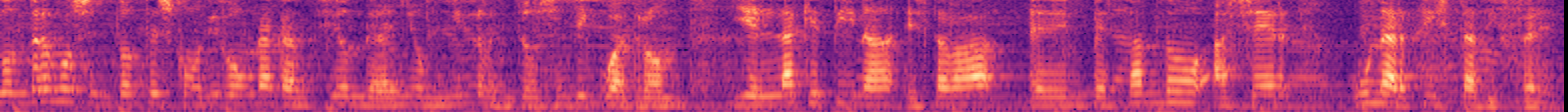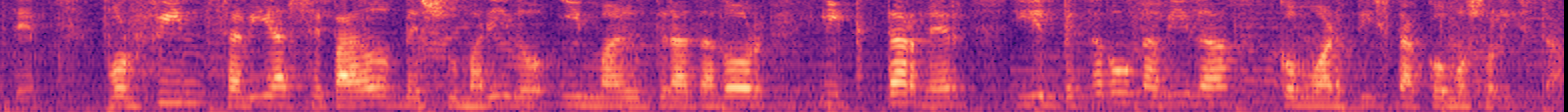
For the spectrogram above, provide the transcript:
Encontramos entonces, como digo, una canción del año 1964 y en la que Tina estaba eh, empezando a ser un artista diferente. Por fin se había separado de su marido y maltratador Ike Turner y empezaba una vida como artista como solista.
